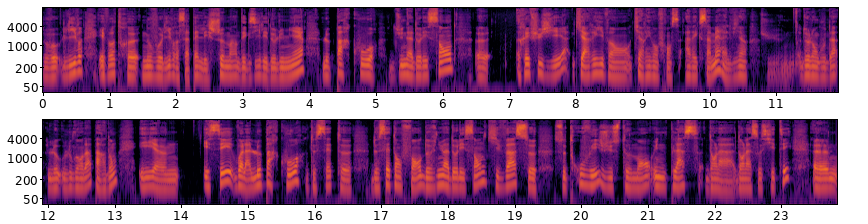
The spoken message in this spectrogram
vos livres. Et votre nouveau livre s'appelle Les chemins d'exil et de lumière, le parcours d'une adolescente. Euh, réfugiée qui arrive en qui arrive en France avec sa mère. Elle vient de l'Ouganda, pardon, et euh, et c'est voilà le parcours de cette de cet enfant devenu adolescente qui va se se trouver justement une place dans la dans la société. Euh,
